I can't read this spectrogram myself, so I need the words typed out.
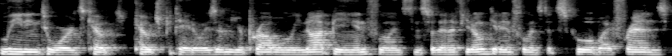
leaning towards couch, couch potatoism, you're probably not being influenced. And so then if you don't get influenced at school by friends,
